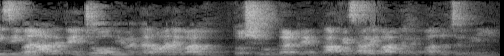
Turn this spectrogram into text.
इजी बना देते हैं, जो अभी मैं करवाने वाला हूँ. तो शुरू करते हैं. काफ़ी सारी बातें हमें पता चल गई हैं.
